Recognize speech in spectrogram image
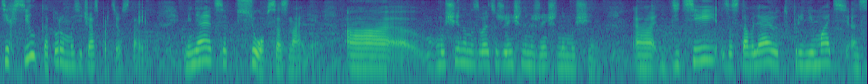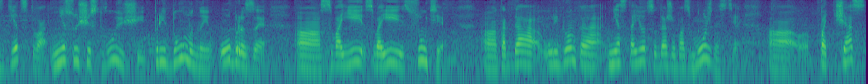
тех сил, которым мы сейчас противостоим меняется все в сознании. А, мужчины называются женщинами, женщины мужчин. А, детей заставляют принимать с детства несуществующие, придуманные образы а, своей, своей сути когда у ребенка не остается даже возможности подчас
